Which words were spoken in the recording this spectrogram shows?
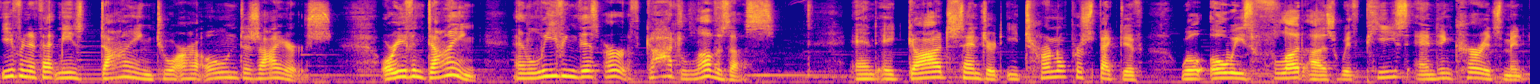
even if that means dying to our own desires, or even dying and leaving this earth. God loves us. And a God centered eternal perspective will always flood us with peace and encouragement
